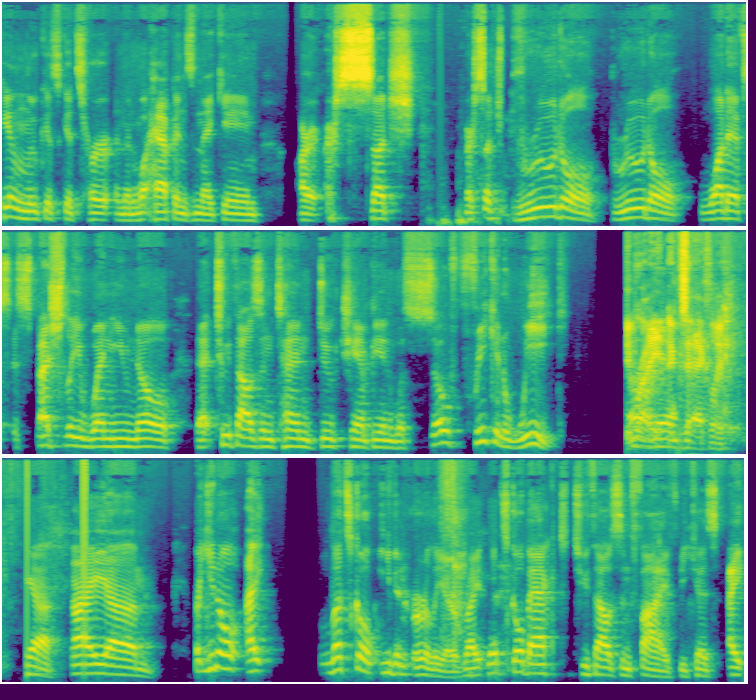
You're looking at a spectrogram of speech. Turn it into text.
Kalin Lucas gets hurt, and then what happens in that game are, are such are such brutal, brutal what ifs, especially when you know that 2010 Duke champion was so freaking weak. Right, uh, exactly. Yeah. I um but you know, I let's go even earlier, right? Let's go back to 2005 because I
